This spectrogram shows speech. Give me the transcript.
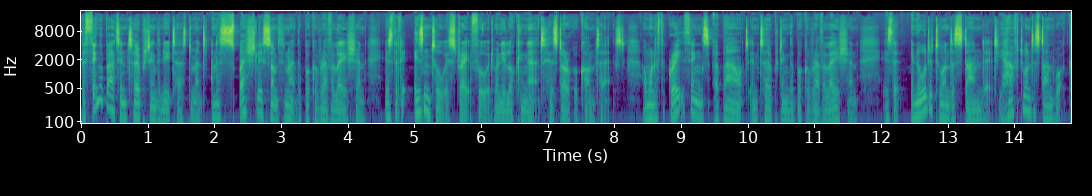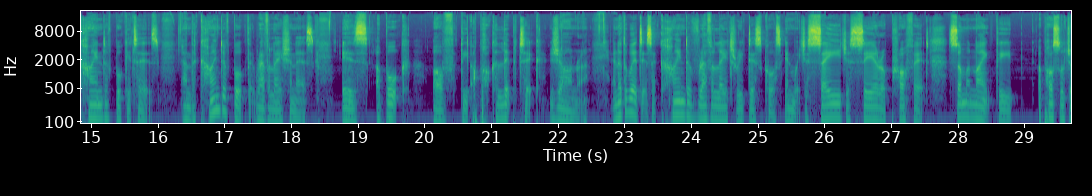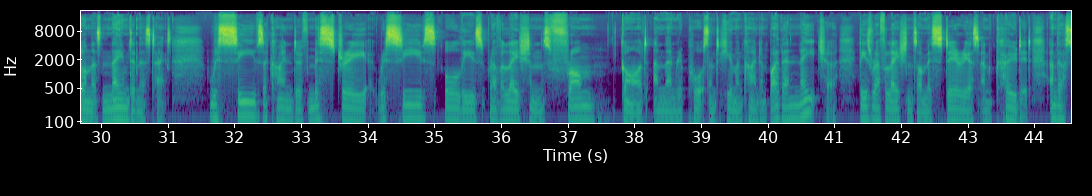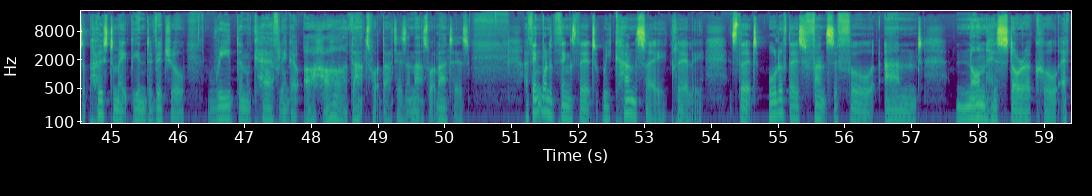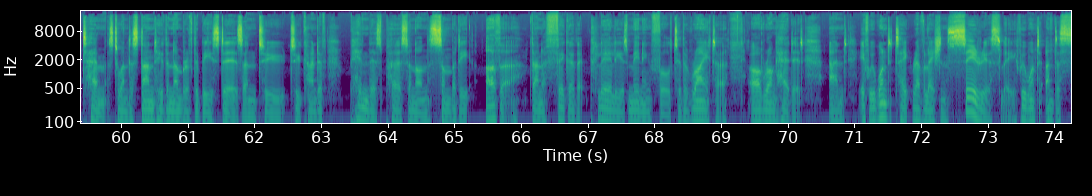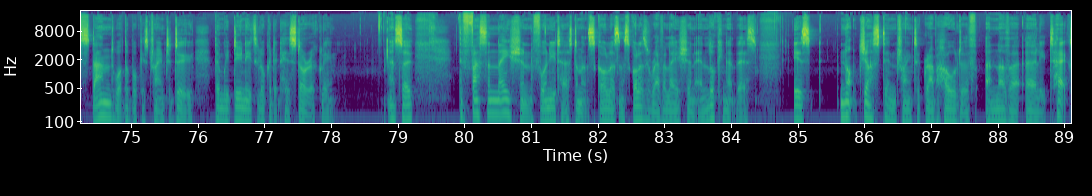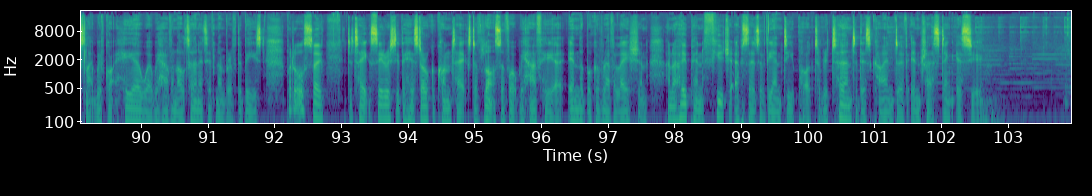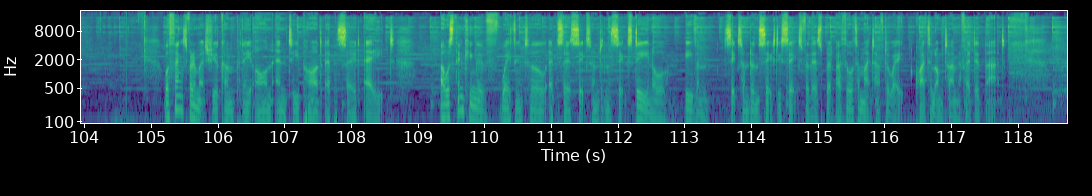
the thing about interpreting the New Testament, and especially something like the book of Revelation, is that it isn't always straightforward when you're looking at historical context. And one of the great things about interpreting the book of Revelation is that in order to understand it, you have to understand what kind of book it is. And the kind of book that Revelation is, is a book of the apocalyptic genre. In other words, it's a kind of revelatory discourse in which a sage, a seer, a prophet, someone like the Apostle John that's named in this text receives a kind of mystery, receives all these revelations from God and then reports them to humankind. And by their nature, these revelations are mysterious and coded, and they're supposed to make the individual read them carefully and go, aha, that's what that is, and that's what that is. I think one of the things that we can say clearly is that all of those fanciful and non historical attempts to understand who the number of the beast is and to, to kind of pin this person on somebody other than a figure that clearly is meaningful to the writer are wrong headed. And if we want to take Revelation seriously, if we want to understand what the book is trying to do, then we do need to look at it historically. And so the fascination for New Testament scholars and scholars of Revelation in looking at this is not just in trying to grab hold of another early text like we've got here, where we have an alternative number of the beast, but also to take seriously the historical context of lots of what we have here in the book of Revelation. And I hope in future episodes of the NT Pod to return to this kind of interesting issue. Well, thanks very much for your company on NT Pod episode 8. I was thinking of waiting till episode 616 or even 666 for this, but I thought I might have to wait quite a long time if I did that.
